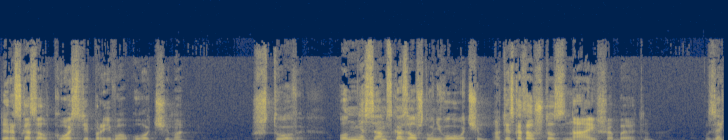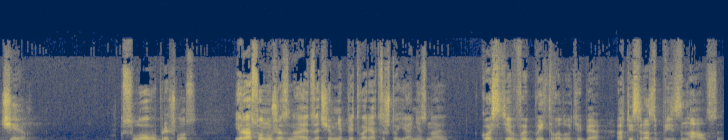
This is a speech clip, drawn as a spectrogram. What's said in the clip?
Ты рассказал Косте про его отчима. Что вы? Он мне сам сказал, что у него отчим. А ты сказал, что знаешь об этом. Зачем? К слову пришлось. И раз он уже знает, зачем мне притворяться, что я не знаю? Костя выпытывал у тебя, а ты сразу признался.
